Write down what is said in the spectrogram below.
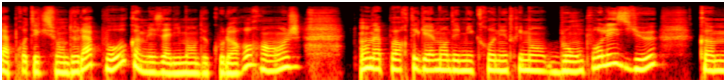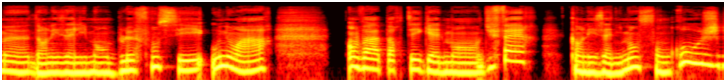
la protection de la peau comme les aliments de couleur orange, on apporte également des micronutriments bons pour les yeux, comme euh, dans les aliments bleu foncé ou noirs. On va apporter également du fer, quand les aliments sont rouges.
